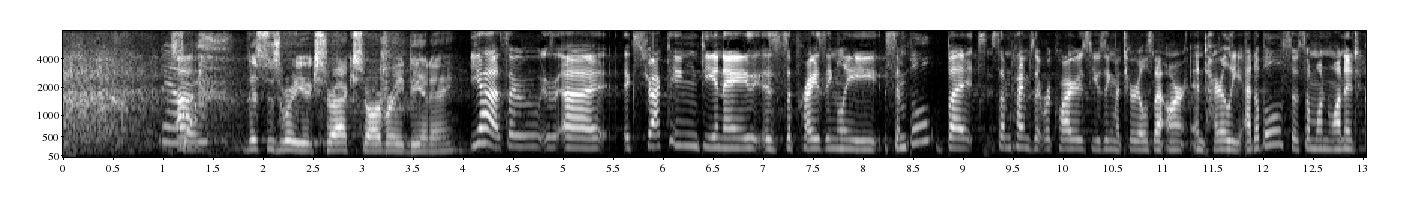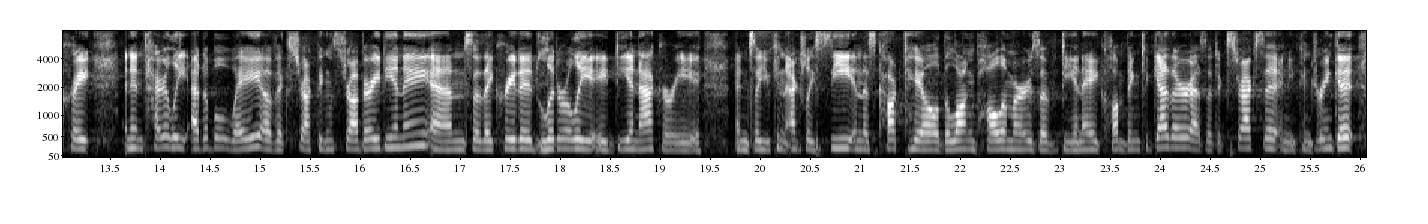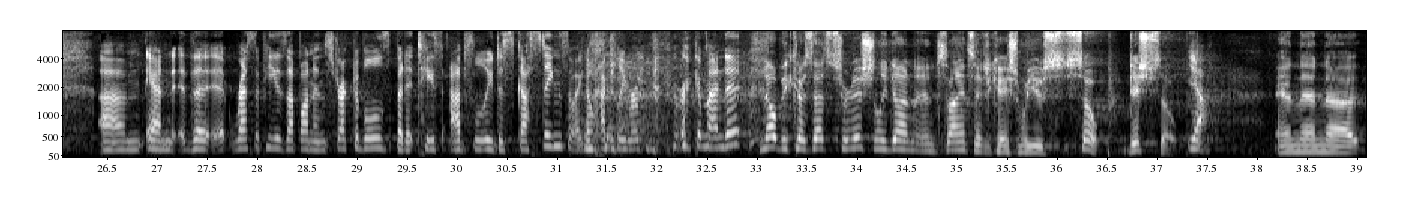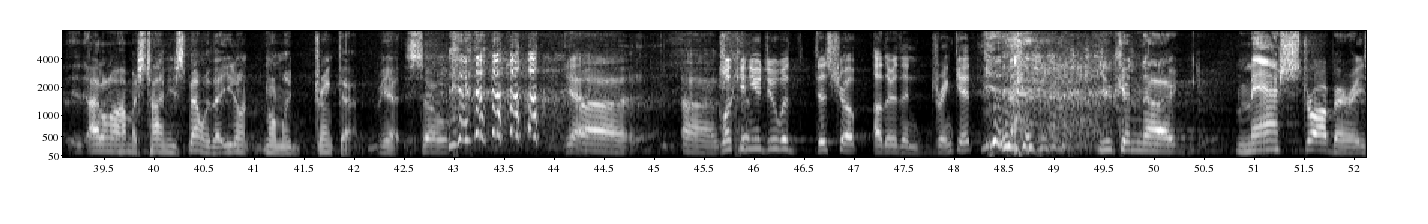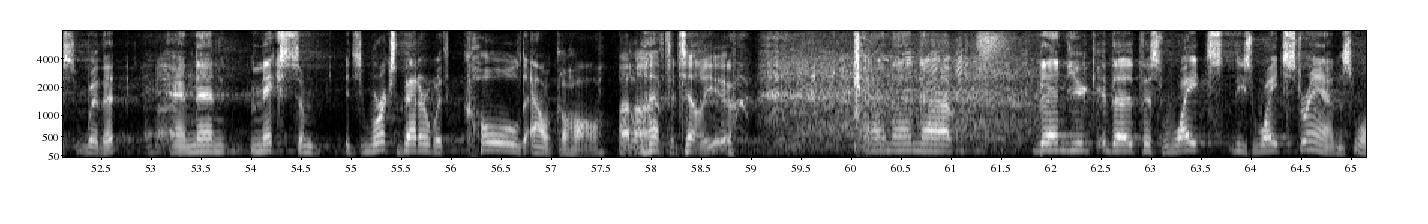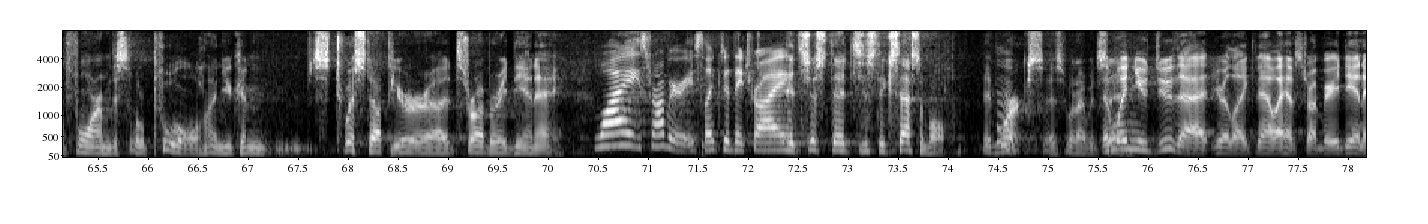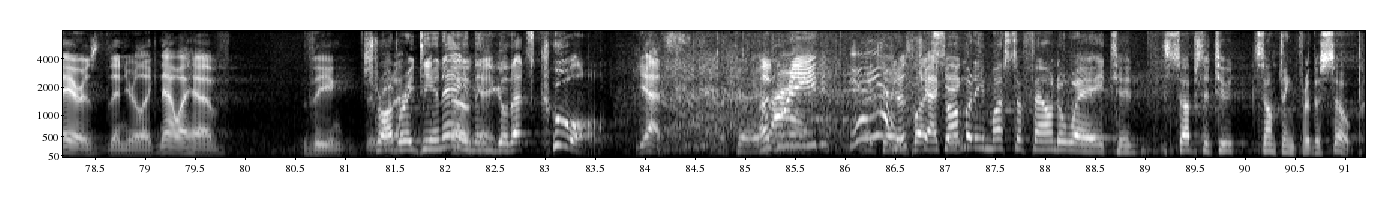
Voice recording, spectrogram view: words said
Uh, So this is where you extract strawberry DNA. Yeah, so uh, extracting DNA is surprisingly simple, but sometimes it requires using materials that aren't entirely edible. So someone wanted to create an entirely edible way of extracting strawberry DNA, and so they created literally a DNAquiri. And so you can actually see in this cocktail the long polymers of DNA clumping together as it extracts it, and you can drink it. Um, and the recipe is up on Instructables, but it tastes absolutely disgusting, so I don't actually re- recommend it. No, because that's traditionally done in science education. We use soap, dish soap. Yeah. And then uh, I don't know how much time you spent with that. You don't normally drink that. Yeah. So Yeah. what can you do with this soap other than drink it? You can uh, mash strawberries with it and then mix some. It works better with cold alcohol. I don't have to tell you. and then, uh, then you the, this white these white strands will form this little pool, and you can twist up your uh, strawberry DNA. Why strawberries? Like, did they try? It's just it's just accessible. It works, is what I would say. and when you do that, you're like, now I have strawberry DNA, or is, then you're like, now I have the, the strawberry what I- DNA, and then you go, "That's cool." Yes. Okay. Agreed. yeah, yeah. Okay, Just but checking. somebody must have found a way to substitute something for the soap.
